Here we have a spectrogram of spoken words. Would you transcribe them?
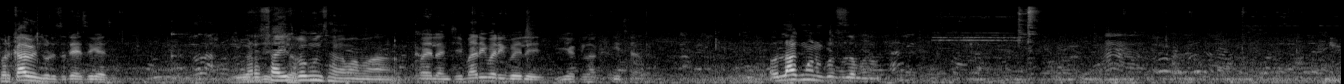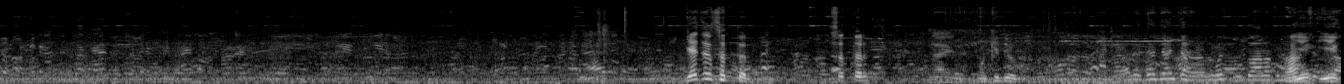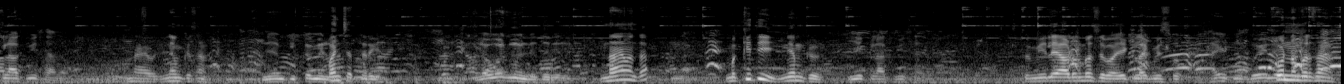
बरं काय होईल जोडीचं? द्यायचं घ्यायचं? जरा साईज बघून सांगा मामा बैलांची. बारीक बारीक बैल आहे. एक लाख तीस हजार. अहो लाग म्हणून कसलं म्हणून. घ्यायचं सत्तर? सत्तर? नाही मग किती हो हा? एक लाख वीस हजार. नाही नेमकं सांग. नेमकी कमी नाही. पंच्याहत्तर घ्या नव्वद म्हणले तरी नाही. नाही म्हणता? नाही. मग किती? नेमकं? एक लाख वीस हजार. तुम्ही लय अडून बसले बा एक लाख वीस फोन नंबर सांग.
